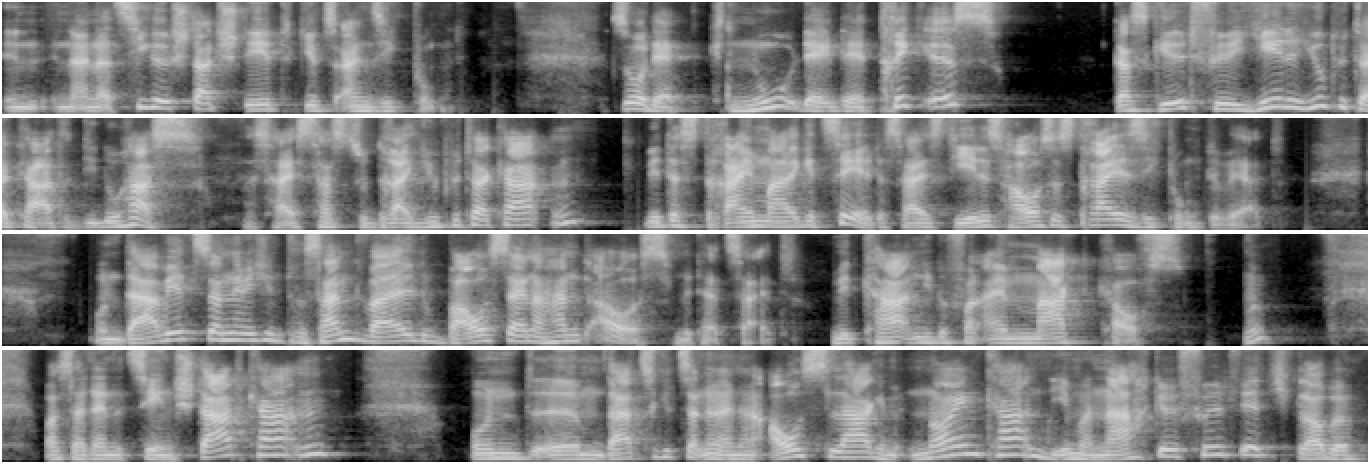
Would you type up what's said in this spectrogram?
in, in einer Ziegelstadt steht, gibt es einen Siegpunkt. So, der, Knu, der, der Trick ist, das gilt für jede Jupiter-Karte, die du hast. Das heißt, hast du drei Jupiter-Karten, wird das dreimal gezählt. Das heißt, jedes Haus ist 30 Punkte wert. Und da wird es dann nämlich interessant, weil du baust deine Hand aus mit der Zeit. Mit Karten, die du von einem Markt kaufst. Ne? Hast halt deine zehn Startkarten. Und ähm, dazu gibt es dann eine Auslage mit neuen Karten, die immer nachgefüllt wird. Ich glaube,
